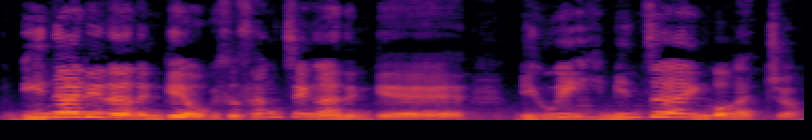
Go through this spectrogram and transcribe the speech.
미나리라는 게 여기서 상징하는 게 미국의 이민자인 것 같죠.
